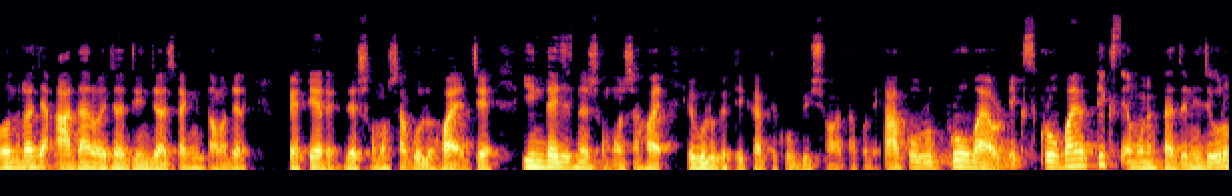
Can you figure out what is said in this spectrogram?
বন্ধুরা, যে আদা রয়েছে জিঞ্জার, সেটা কিন্তু আমাদের পেটের যে সমস্যাগুলো হয়, যে ইনডাইজেশনের সমস্যা হয়, এগুলোকে ঠিক রাখতে খুব বেশি সহায়তা করে। তারপর প্রোবায়োটিক্স প্রোবায়োটিক্স এমন একটা জিনিস যেগুলো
